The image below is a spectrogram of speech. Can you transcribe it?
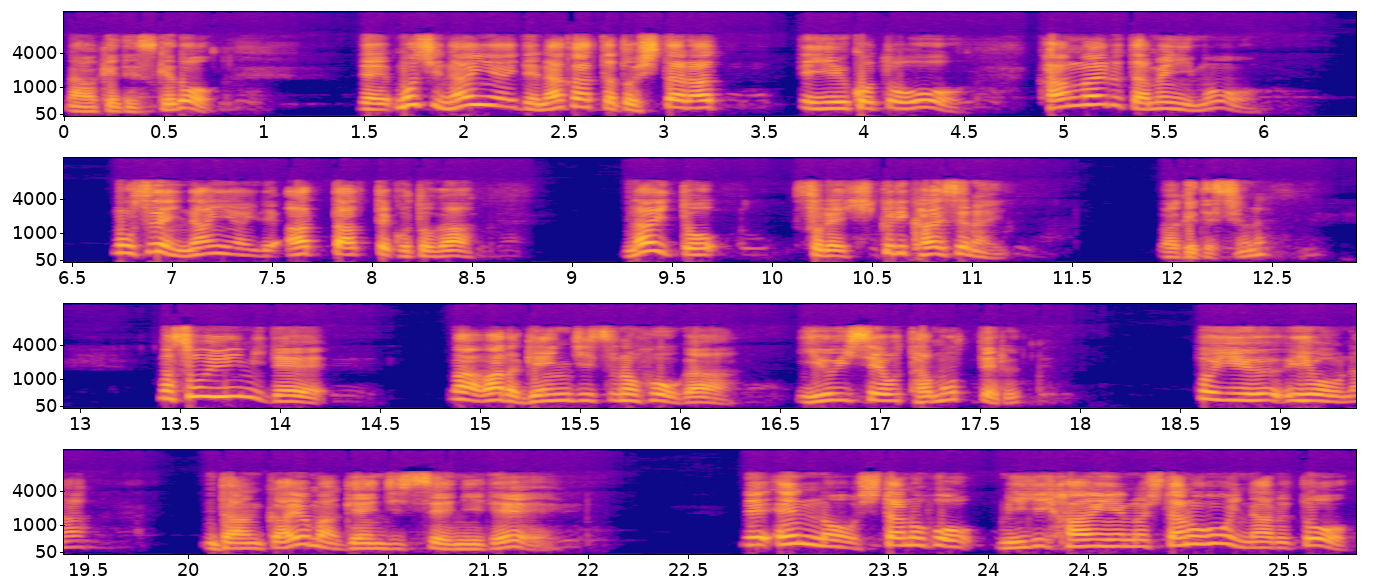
なわけですけど、で、もし何々でなかったとしたらっていうことを考えるためにも、もうすでに何々であったってことがないと、それひっくり返せないわけですよね。まあそういう意味で、まあまだ現実の方が優位性を保ってるというような段階をまあ現実性2で、で、円の下の方、右半円の下の方になると、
